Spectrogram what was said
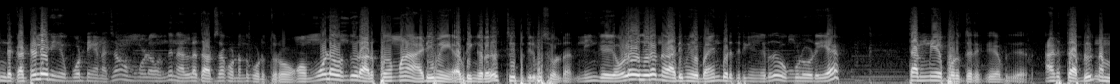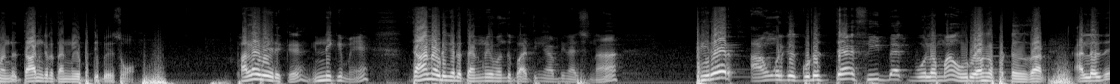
இந்த கட்டளை நீங்கள் போட்டிங்கன்னாச்சா உங்கள் மூளை வந்து நல்ல தாட்ஸாக கொண்டு வந்து கொடுத்துரும். உங்கள் மூளை வந்து ஒரு அற்புதமான அடிமை அப்படிங்கிறத திருப்பி திருப்பி சொல்கிறார் நீங்கள் எவ்வளோ தூரம் அந்த அடிமையை பயன்படுத்துறீங்கிறது உங்களுடைய தன்மையை பொறுத்து இருக்குது அப்படிங்கிறது அடுத்தாப்பில் நம்ம அந்த தான்கிற தன்மையை பற்றி பேசுவோம். பல பேருக்கு இன்றைக்குமே தான் அப்படிங்கிற தன்மை வந்து பார்த்தீங்க அப்படின்னாச்சுன்னா பிறர் அவங்களுக்கு கொடுத்த ஃபீட்பேக் மூலமாக உருவாக்கப்பட்டது தான் அல்லது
